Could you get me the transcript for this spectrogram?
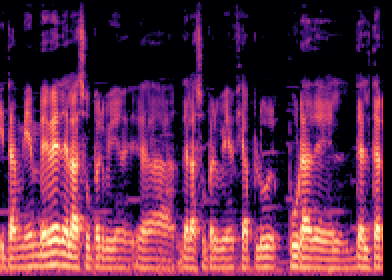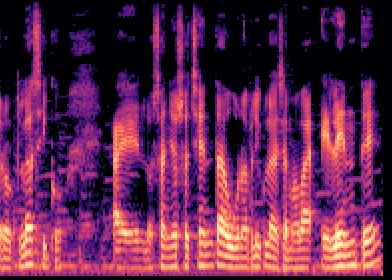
y también bebe de la supervivencia, de la supervivencia pura del, del terror clásico. Eh, En los años 80 hubo una película que se llamaba El Ente,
